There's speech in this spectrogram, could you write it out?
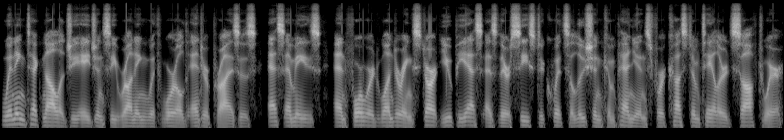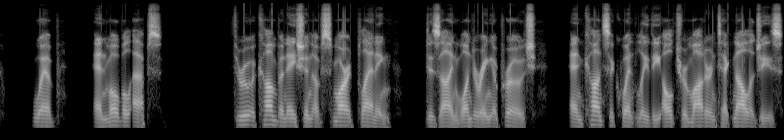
Winning technology agency running with world enterprises, SMEs, and forward wondering start UPS as their cease to quit solution companions for custom tailored software, web, and mobile apps. Through a combination of smart planning, design wondering approach, and consequently the ultra modern technologies,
